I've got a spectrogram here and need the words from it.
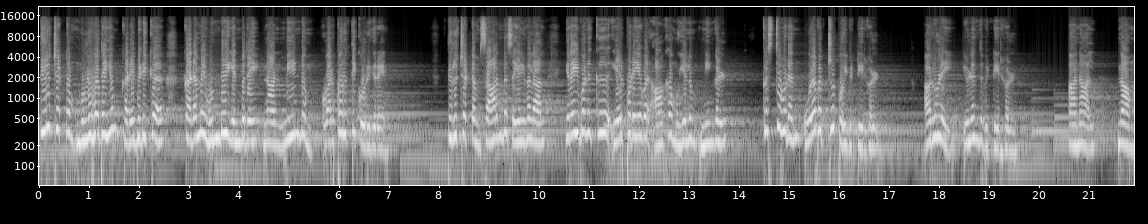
திருச்சட்டம் முழுவதையும் கடைபிடிக்க கடமை உண்டு என்பதை நான் மீண்டும் வற்புறுத்தி கூறுகிறேன். திருச்சட்டம் சார்ந்த செயல்களால் இறைவனுக்கு ஏற்புடையவர் ஆக முயலும் நீங்கள் கிறிஸ்துவுடன் உறவற்று போய்விட்டீர்கள். அருளை இழந்து விட்டீர்கள். ஆனால் நாம்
